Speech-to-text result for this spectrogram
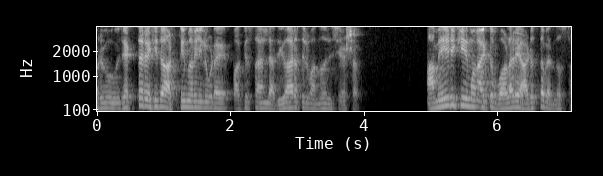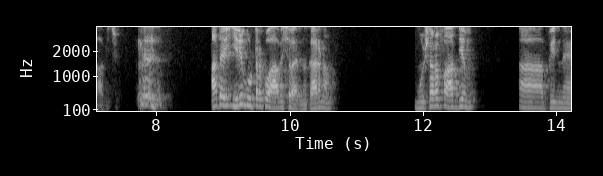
ഒരു രക്തരഹിത അട്ടിമറിയിലൂടെ പാകിസ്ഥാനിൽ അധികാരത്തിൽ വന്നതിന് ശേഷം അമേരിക്കയുമായിട്ട് വളരെ അടുത്ത ബന്ധം സ്ഥാപിച്ചു. അത് ഇരു കൂട്ടർക്കും ആവശ്യമായിരുന്നു. കാരണം മുഷറഫ് ആദ്യം പിന്നെ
